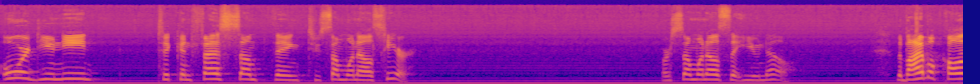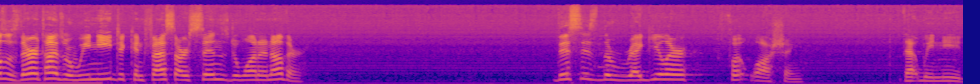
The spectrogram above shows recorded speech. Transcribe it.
Or do you need to confess something to someone else here? or someone else that you know. The Bible calls us, there are times where we need to confess our sins to one another. This is the regular foot washing that we need.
